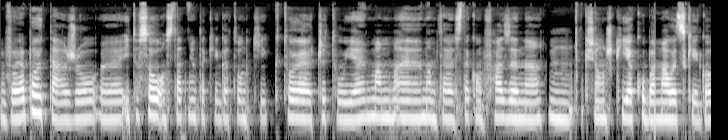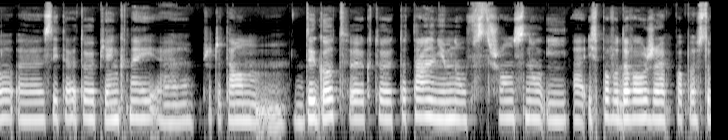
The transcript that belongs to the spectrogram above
w reportażu e, i to są ostatnio takie gatunki, które czytuję. Mam, mam teraz taką fazę na mm, książki Jakuba Małeckiego z literatury pięknej. Przeczytałam Dygot, który totalnie mną wstrząsnął i, e, i spowodował, że po prostu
